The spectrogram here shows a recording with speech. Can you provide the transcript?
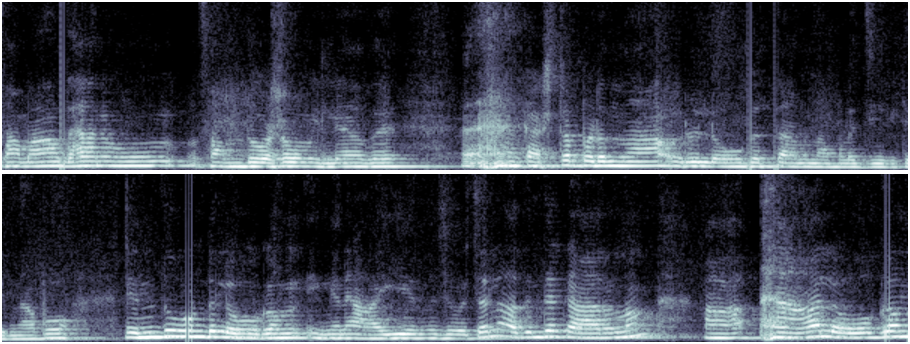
സമാധാനവും സന്തോഷവും ഇല്ലാതെ കഷ്ടപ്പെടുന്ന ഒരു ലോകത്താണ് നമ്മൾ ജീവിക്കുന്നത്. അപ്പോൾ എന്തുകൊണ്ട് ലോകം ഇങ്ങനെ ആയി എന്ന് ചോദിച്ചാൽ അതിന്റെ കാരണം ആ ലോകം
